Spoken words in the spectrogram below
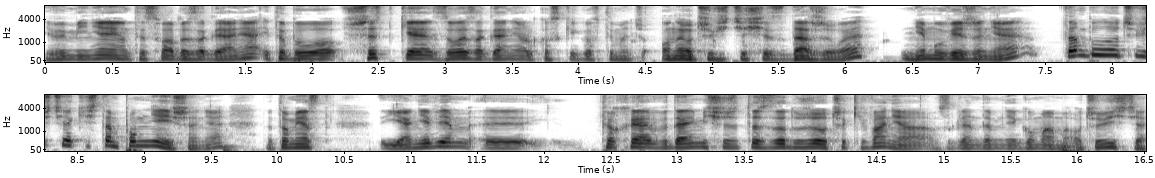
i wymieniają te słabe zagrania, i to było wszystkie złe zagrania Olkowskiego w tym meczu. One oczywiście się zdarzyły, nie mówię, że nie. Tam były oczywiście jakieś tam pomniejsze, nie? Natomiast ja nie wiem, y, trochę wydaje mi się, że też za duże oczekiwania względem niego mamy. Oczywiście,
